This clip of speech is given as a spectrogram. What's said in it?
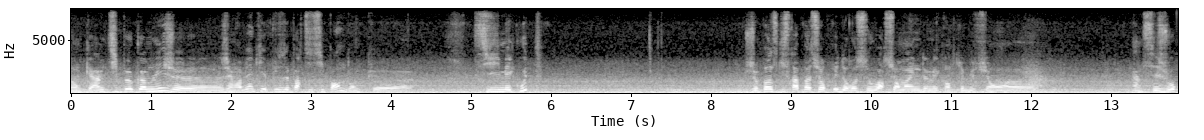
Donc un petit peu comme lui, j'aimerais bien qu'il y ait plus de participants. Donc euh, s'il m'écoute, je pense qu'il ne sera pas surpris de recevoir sûrement une de mes contributions euh, un de ces jours.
